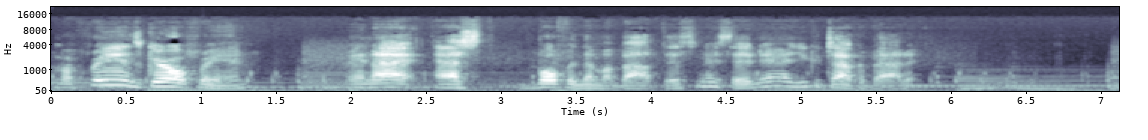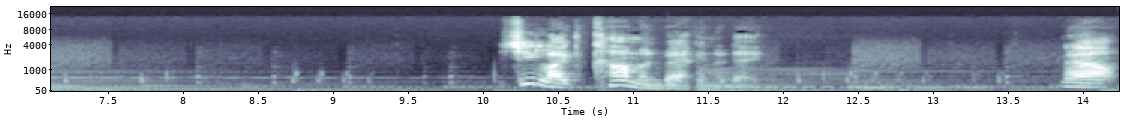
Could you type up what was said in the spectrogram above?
My friend's girlfriend, and I asked both of them about this, and they said, Yeah, you can talk about it. She liked Common back in the day. Now,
